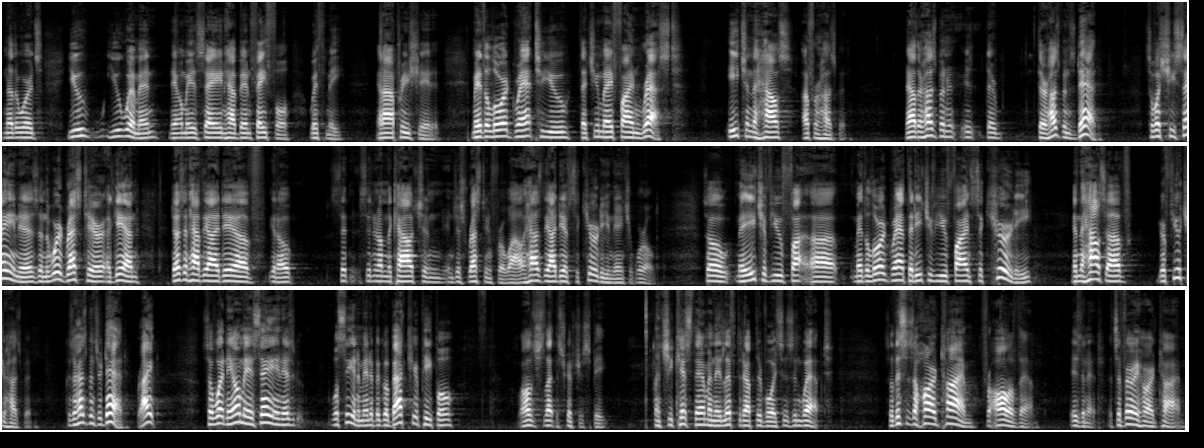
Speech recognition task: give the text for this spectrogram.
in other words, you, you women, Naomi is saying, have been faithful with me, and I appreciate it. May the Lord grant to you that you may find rest, each in the house of her husband. Now, their husband, their, their husband's dead. So, what she's saying is, and the word rest here, again, doesn't have the idea of, you know, sit, sitting on the couch and, and just resting for a while. It has the idea of security in the ancient world. So, may each of you, fi- uh, may the Lord grant that each of you find security in the house of your future husband because their husbands are dead, right? So, what Naomi is saying is, we'll see in a minute, but go back to your people. I'll just let the scriptures speak. And she kissed them, and they lifted up their voices and wept. So, this is a hard time for all of them, isn't it? It's a very hard time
